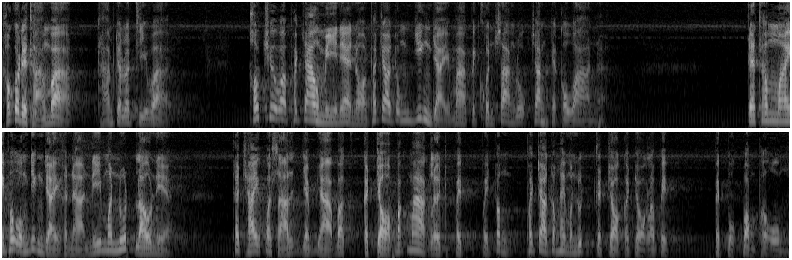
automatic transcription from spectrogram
เขาก็เลยถามว่าถามเจ้าลัทธิว่าเขาเชื่อว่าพระเจ้ามีแน่นอน พระเจ้าต้องยิ่งใหญ่มากเป็นคนสร้างโลกสร้างจักรวาลนะแต่ทำไมพระองค์ยิ่งใหญ่ขนาดนี้มนุษย์เราเนี่ยถ้าใช้ภาษาหยาบๆว่ากระจอกมากๆเลยไปไปต้องพระเจ้าต้องให้มนุษย์กระจอกกระจอกเราไปไปปกป้องพระองค์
